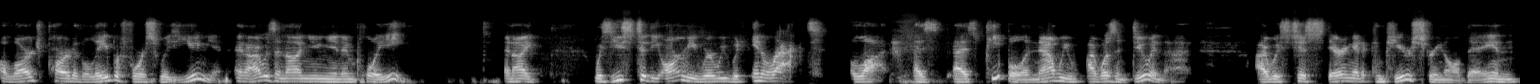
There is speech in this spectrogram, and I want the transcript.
a large part of the labor force was union and i was a non-union employee and i was used to the army where we would interact a lot as as people and now we i wasn't doing that i was just staring at a computer screen all day and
